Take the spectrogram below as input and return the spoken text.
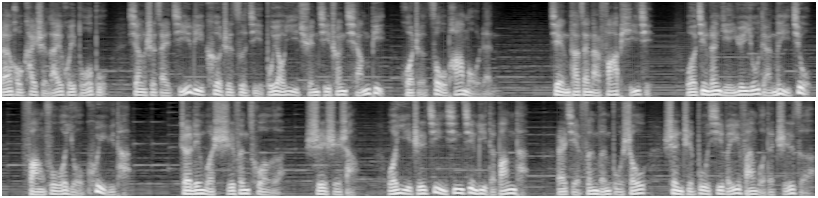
然后开始来回踱步，像是在极力克制自己不要一拳击穿墙壁或者揍趴某人。见他在那儿发脾气。我竟然隐约有点内疚，仿佛我有愧于他，这令我十分错愕。事实上，我一直尽心尽力地帮他，而且分文不收，甚至不惜违反我的职责。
